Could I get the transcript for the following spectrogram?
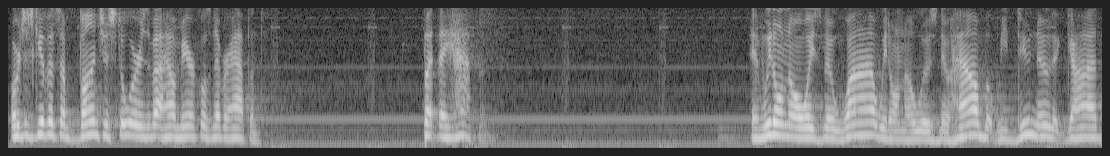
or just give us a bunch of stories about how miracles never happened but they happen. And we don't always know why, we don't always know how, but we do know that God,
